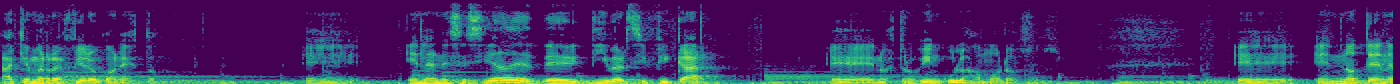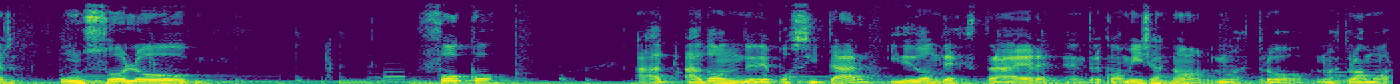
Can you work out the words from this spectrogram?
¿A qué me refiero con esto? eh, en la necesidad de, diversificar eh, nuestros vínculos amorosos, eh, en no tener un solo foco a, donde depositar y de dónde extraer, entre comillas, ¿no? nuestro, nuestro amor.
